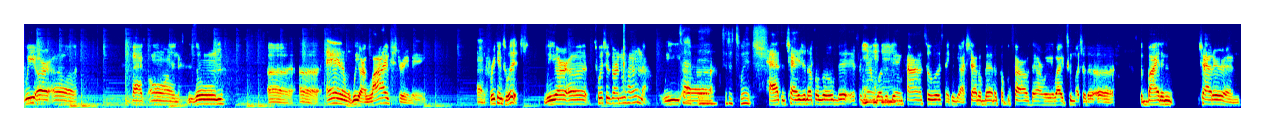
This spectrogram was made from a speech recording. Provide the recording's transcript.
We are uh back on Zoom, uh, uh, and we are live streaming on freaking Twitch. We are uh Twitch is our new home now. We Tap uh in to the Twitch. had to change it up a little bit. Instagram Mhm. wasn't being kind to us. think we got shadow banned a couple times. They don't really like too much of the uh the Biden chatter and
